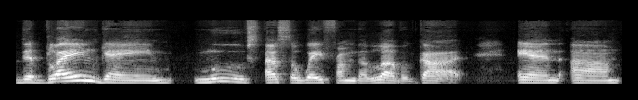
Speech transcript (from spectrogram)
The blame game moves us away from the love of God. And um,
